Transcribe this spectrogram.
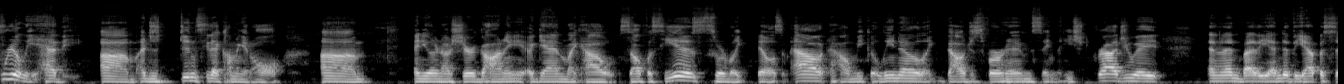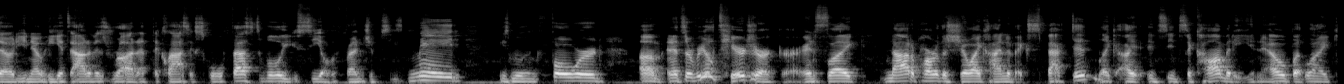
really heavy. Um, I just didn't see that coming at all. Um, and you learn how Shirogane, again, like how selfless he is, sort of like bails him out, how Mikolino like vouches for him, saying that he should graduate. And then by the end of the episode, you know, he gets out of his rut at the classic school festival. You see all the friendships he's made. He's moving forward. Um, and it's a real tearjerker. It's like not a part of the show I kind of expected. Like I it's it's a comedy, you know, but like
